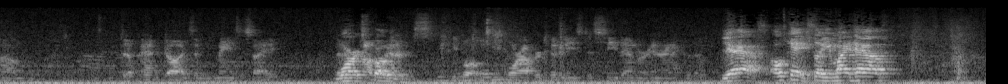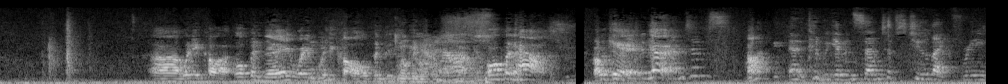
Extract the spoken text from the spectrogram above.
um, the pet dogs in Maine society. More exposure. People, more opportunities to see them or interact with them. Yes, okay, so you might have, uh, what do you call it, open day? What do you, what do you call open day? Open house. Open house. Okay, Give good. incentives? Huh? And could we give incentives too, like free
